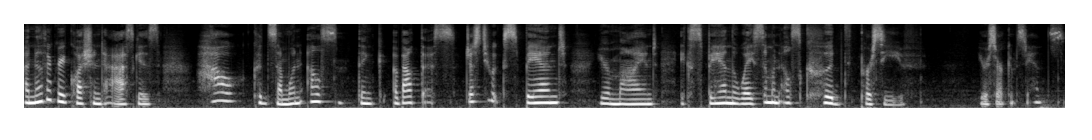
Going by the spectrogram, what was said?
Another great question to ask is how could someone else think about this? Just to expand your mind, expand the way someone else could perceive your circumstance.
